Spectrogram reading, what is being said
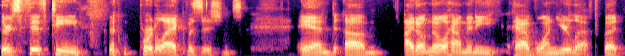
there's 15 portal acquisitions and um, i don't know how many have one year left but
